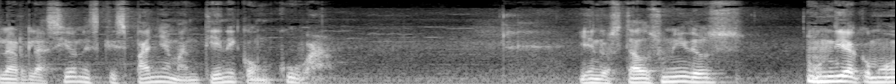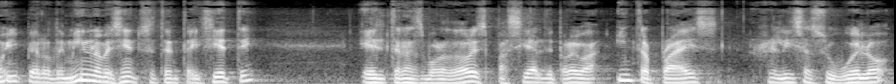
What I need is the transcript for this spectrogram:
las relaciones que España mantiene con Cuba. Y en los Estados Unidos un día como hoy, pero de 1977, el transbordador espacial de prueba Enterprise realiza su vuelo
